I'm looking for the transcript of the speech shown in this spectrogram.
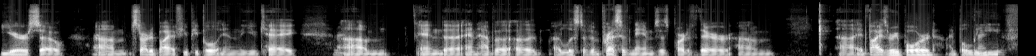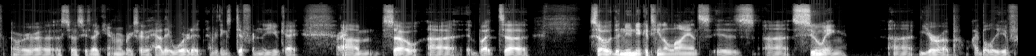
year or so, um, started by a few people in the UK, um, and uh, and have a, a, a, list of impressive names as part of their um, uh, advisory board, I believe, right. or uh, associates. I can't remember exactly how they word it. Everything's different in the UK. Right. Um, so, uh, but uh, so the New Nicotine Alliance is uh, suing uh, Europe, I believe.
